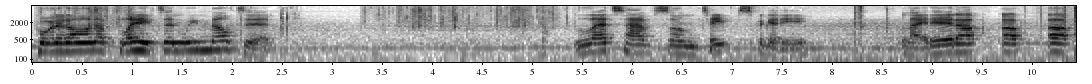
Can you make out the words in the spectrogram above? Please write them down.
Put it on a plate and we melt it. Let's have some tape spaghetti. Light it up, up, up.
